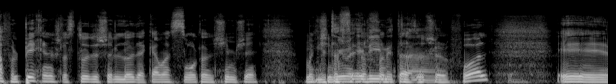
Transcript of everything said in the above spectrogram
אף על פי כן יש לה סטודיו של לא יודע כמה עשרות אנשים שמגשימים את הפנטזיות ה- של הפועל. אה,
